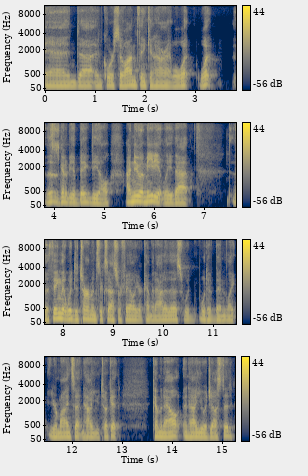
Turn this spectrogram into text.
And uh, and of course so i'm thinking all right well what what this is going to be a big deal. I knew immediately that the thing that would determine success or failure coming out of this would would have been like your mindset and how you took it coming out and how you adjusted.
